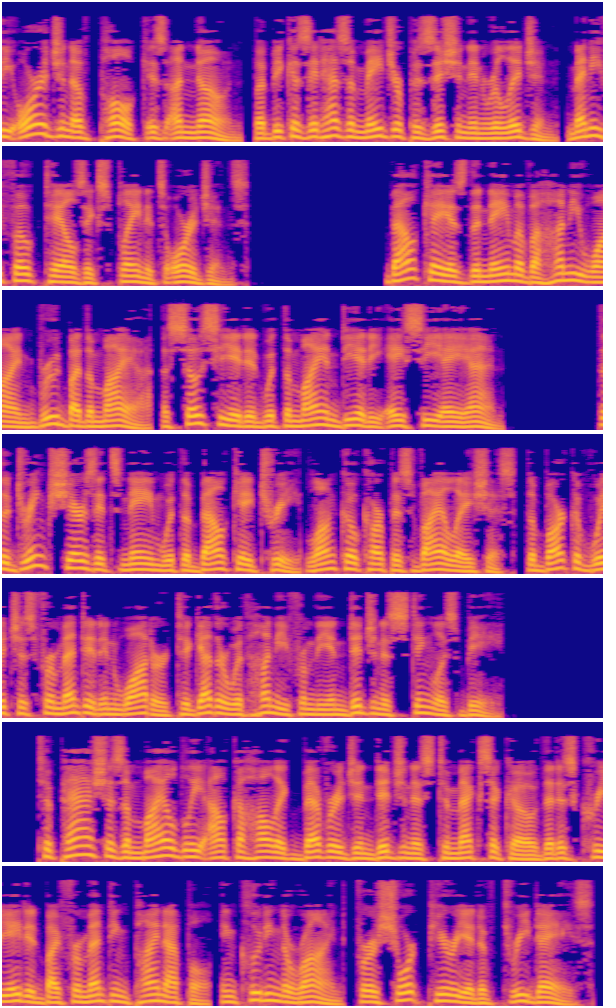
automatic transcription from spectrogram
The origin of pulque is unknown, but because it has a major position in religion, many folk tales explain its origins. Balché is the name of a honey wine brewed by the Maya, associated with the Mayan deity Acan. The drink shares its name with the balché tree violaceus, the bark of which is fermented in water together with honey from the indigenous stingless bee. Tepache is a mildly alcoholic beverage indigenous to Mexico that is created by fermenting pineapple, including the rind, for a short period of three days.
